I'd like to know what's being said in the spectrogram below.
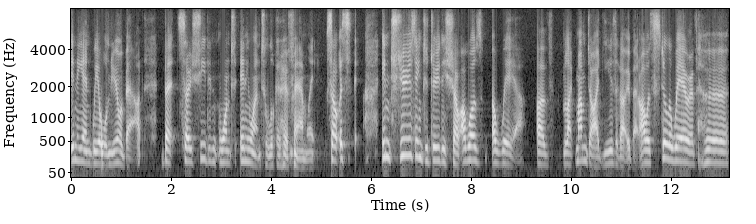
in the end we all knew about. But so she didn't want anyone to look at her family. So was, in choosing to do this show, I was aware of like mum died years ago, but I was still aware of her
